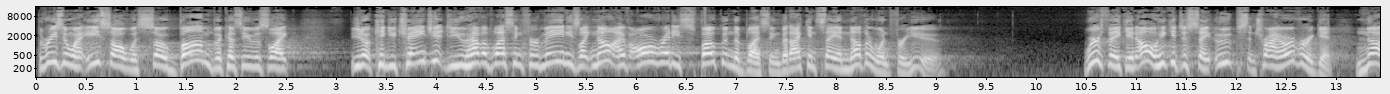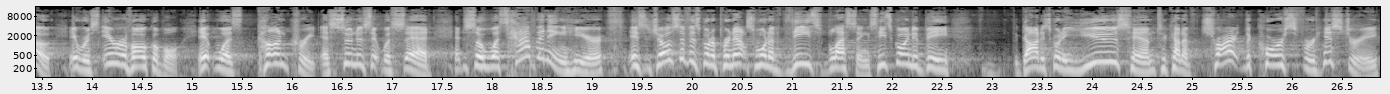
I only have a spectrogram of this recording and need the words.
The reason why Esau was so bummed because he was like, you know, can you change it? Do you have a blessing for me? And he's like, no, I've already spoken the blessing, but I can say another one for you. We're thinking, oh, he could just say oops and try over again. No, it was irrevocable. It was concrete as soon as it was said. And so, what's happening here is Joseph is going to pronounce one of these blessings. He's going to be, God is going to use him to kind of chart the course for history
